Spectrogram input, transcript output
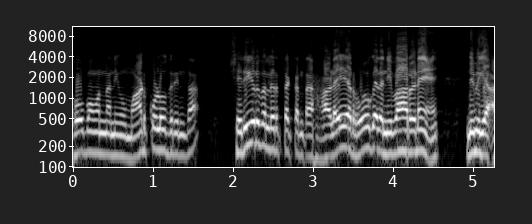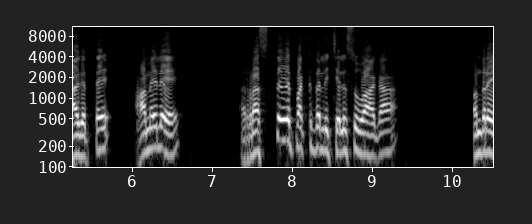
ಹೋಮವನ್ನು ನೀವು ಮಾಡಿಕೊಳ್ಳೋದ್ರಿಂದ ಶರೀರದಲ್ಲಿರ್ತಕ್ಕಂತಹ ಹಳೆಯ ರೋಗದ ನಿವಾರಣೆ ನಿಮಗೆ ಆಗತ್ತೆ. ಆಮೇಲೆ ರಸ್ತೆಯ ಪಕ್ಕದಲ್ಲಿ ಚಲಿಸುವಾಗ, ಅಂದರೆ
